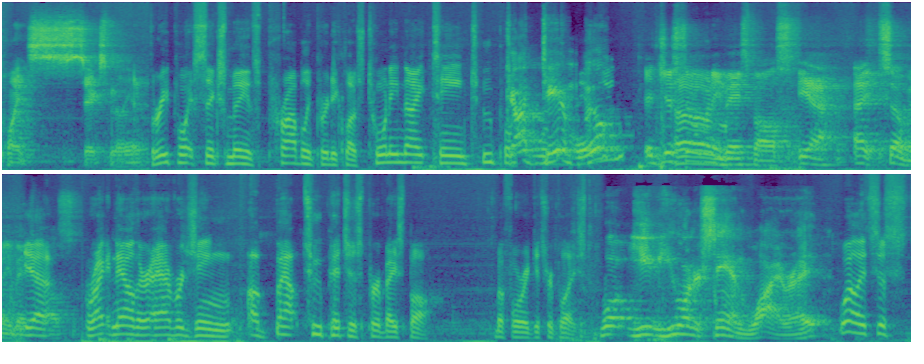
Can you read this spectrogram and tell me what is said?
3.6 million. 3.6 million is probably pretty close. 2019, 2. God damn, Will. It's just so many baseballs. Yeah, I, so many Yeah, baseballs. right now they're averaging about two pitches per baseball before it gets replaced. Well, you you understand why, right? Well, it's just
